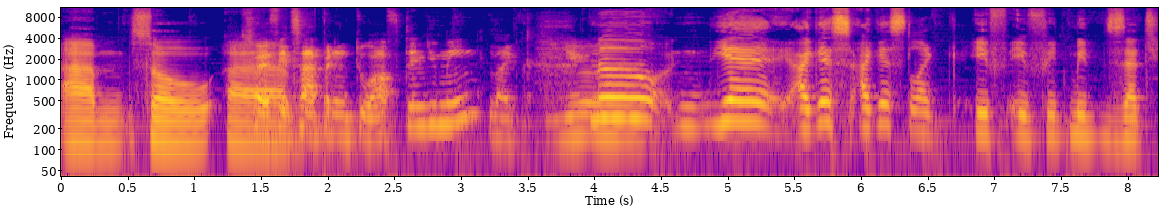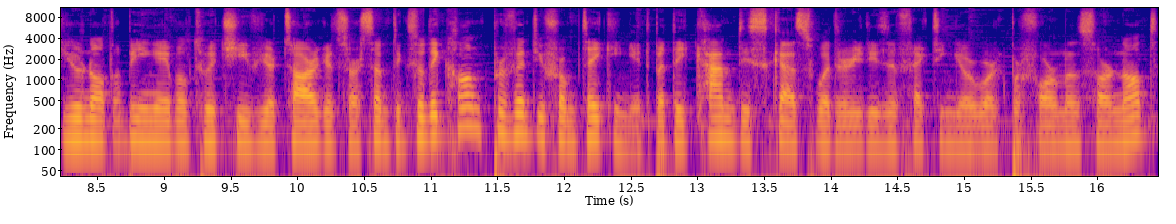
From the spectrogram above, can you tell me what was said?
Um, so, uh, So if it's happening too often, you mean like you? no, yeah, I guess I guess like if if it means that you're not being able to achieve your targets or something, so they can't prevent you from taking it, but they can discuss whether it is affecting your work performance or not.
